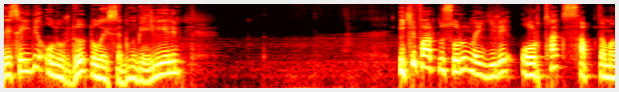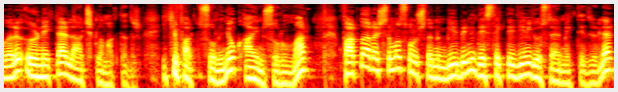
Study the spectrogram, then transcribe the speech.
deseydi olurdu. Dolayısıyla bunu bir eleyelim. İki farklı sorunla ilgili ortak saptamaları örneklerle açıklamaktadır. İki farklı sorun yok, aynı sorun var. Farklı araştırma sonuçlarının birbirini desteklediğini göstermektedirler.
